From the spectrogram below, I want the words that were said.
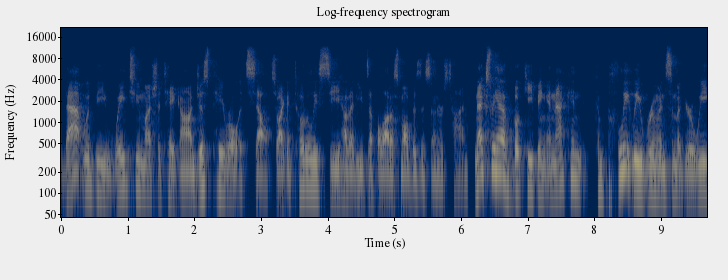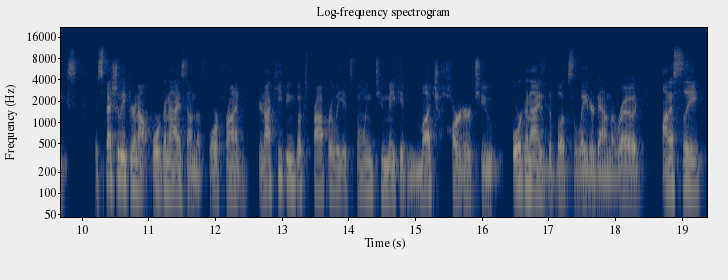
that would be way too much to take on just payroll itself. So I can totally see how that eats up a lot of small business owners' time. Next, we have bookkeeping, and that can completely ruin some of your weeks, especially if you're not organized on the forefront. If you're not keeping books properly, it's going to make it much harder to organize the books later down the road. Honestly,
